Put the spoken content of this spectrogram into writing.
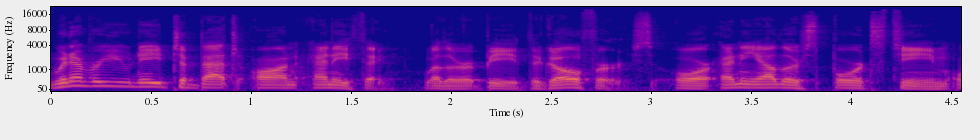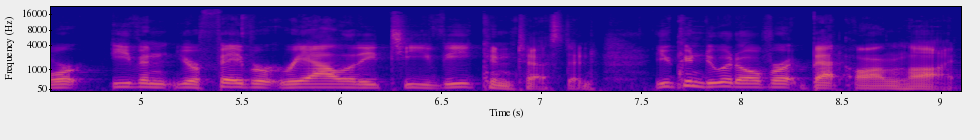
Whenever you need to bet on anything, whether it be the Gophers or any other sports team or even your favorite reality TV contestant, you can do it over at Bet Online.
